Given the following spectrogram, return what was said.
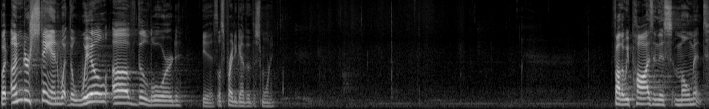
but understand what the will of the Lord is. Let's pray together this morning. Father, we pause in this moment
